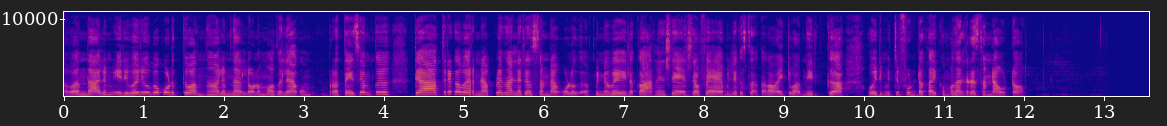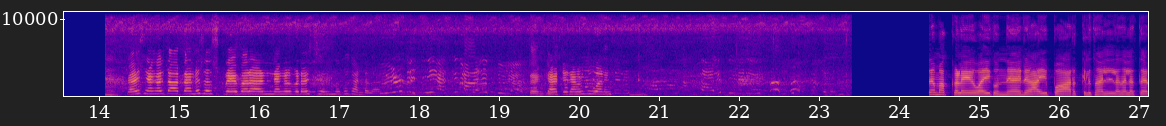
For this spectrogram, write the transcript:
അപ്പോൾ എന്തായാലും ഇരുപത് രൂപ കൊടുത്ത് വന്നാലും നല്ലോണം മുതലാകും. പ്രത്യേകിച്ച് നമുക്ക് രാത്രിയൊക്കെ വരണം അപ്പോഴേ നല്ല രസം ഉണ്ടാകുള്ളൂ പിന്നെ വെയിലൊക്കെ ആറിന് ശേഷം ഫാമിലിയൊക്കെ ആയിട്ട് വന്നിരിക്കുക ഒരുമിച്ച് ഫുഡൊക്കെ കഴിക്കുമ്പോൾ നല്ല രസം ഉണ്ടാവും കേട്ടോ ഞങ്ങൾ താത്താന്റെ സബ്സ്ക്രൈബർ ആണ്. ഞങ്ങൾ ഇവിടെ ചെന്നൊക്കെ കണ്ടതാണ്. ഞങ്ങൾ പോവാണ്. മക്കളെ വൈകുന്നേരം ആയി പാർക്കിൽ നല്ല നല്ല തിര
